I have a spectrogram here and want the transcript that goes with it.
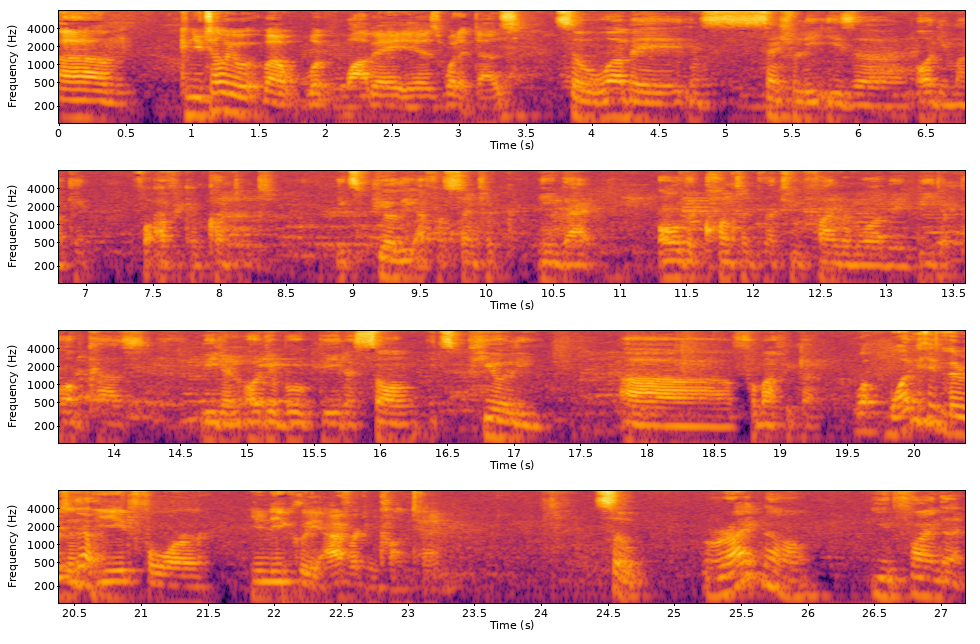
Um, can you tell me about what Wabe is, what it does? So Wabe essentially is an audio market for African content. It's purely Afrocentric in that all the content that you find on Wabe, be it a podcast, be it an audiobook, be it a song, it's purely uh, from Africa. What, why do you think there's a Yeah. need for uniquely African content? So right now, you'd find that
